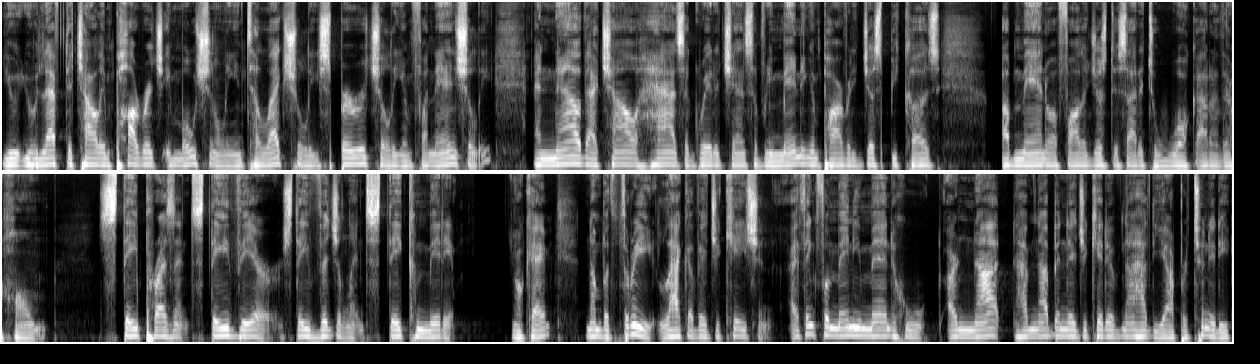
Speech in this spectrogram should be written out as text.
You, you left the child impoverished emotionally, intellectually, spiritually, and financially. And now that child has a greater chance of remaining in poverty just because a man or a father just decided to walk out of their home stay present, stay there, stay vigilant, stay committed. Okay. Number three, lack of education. I think for many men who are not have not been educated, have not had the opportunity,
